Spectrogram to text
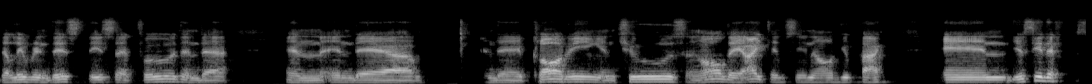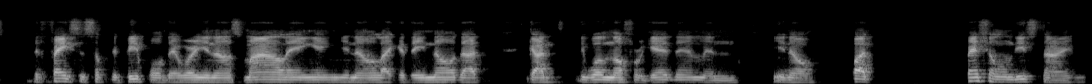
delivering this this uh, food and uh, and and the uh, and the clothing and shoes and all the items you know you pack, and you see the the faces of the people. They were you know smiling and you know like they know that God will not forget them and you know, but especially in this time,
